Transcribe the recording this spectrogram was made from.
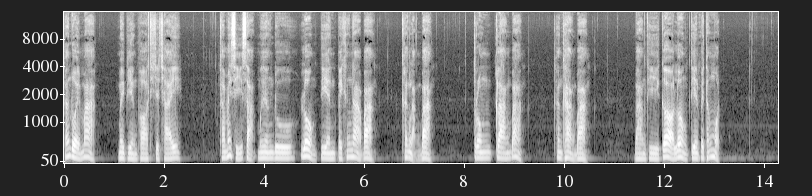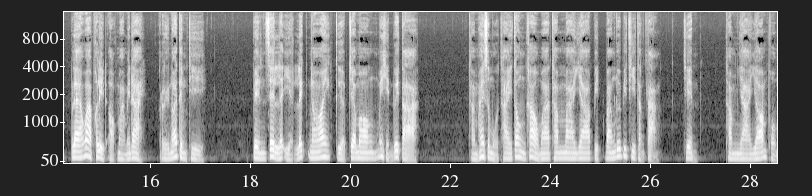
ทั้งโดยมากไม่เพียงพอที่จะใช้ทำให้ศีรษะเมืองดูโล่งเตียนไปข้างหน้าบ้าง ข้างหลังบ้าง ตรงกลางบ้าง ข้างๆบ้าง บางทีก็โล่งเตียนไปทั้งหมด แปลว่าผลิตออกมาไม่ได้ หรือน้อยเต็มที เป็นเส้นละเอียดเล็กน้อย เกือบจะมองไม่เห็นด้วยตาทำให้สมุทัยต้องเข้ามาทำมายาปิดบังด้วยวิธีต่างๆ เช่นทำยาย้อมผม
